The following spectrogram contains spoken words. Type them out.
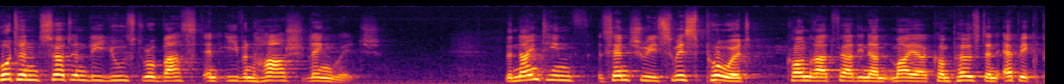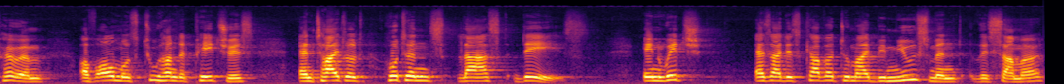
Hutten certainly used robust and even harsh language. The 19th century Swiss poet Conrad Ferdinand Meyer composed an epic poem of almost 200 pages entitled Hutten's Last Days, in which, as I discovered to my bemusement this summer,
